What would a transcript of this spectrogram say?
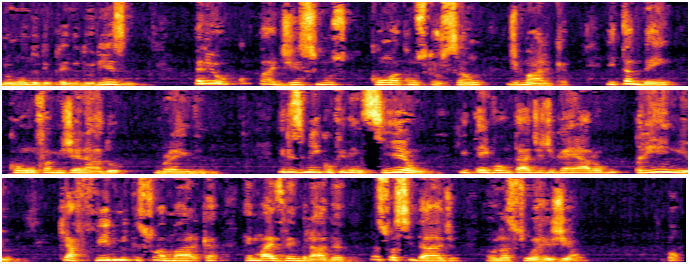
no mundo do empreendedorismo, preocupadíssimos com a construção de marca e também com o famigerado branding. Eles me confidenciam que tem vontade de ganhar algum prêmio que afirme que sua marca é mais lembrada na sua cidade ou na sua região. Bom,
